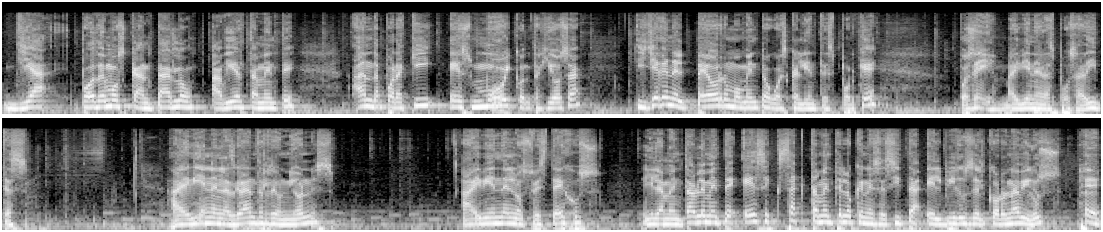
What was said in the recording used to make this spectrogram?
Ya podemos cantarlo abiertamente. Anda por aquí, es muy contagiosa y llega en el peor momento a Aguascalientes. ¿Por qué? Pues sí, ahí vienen las posaditas, ahí vienen las grandes reuniones, ahí vienen los festejos y lamentablemente es exactamente lo que necesita el virus del coronavirus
